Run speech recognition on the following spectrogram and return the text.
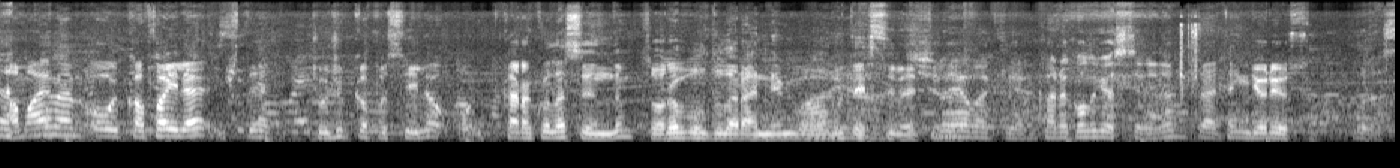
Ama hemen o kafayla işte çocuk kafasıyla o karakola sığındım. Sonra buldular annemi babamı teslim ettiler. Şuraya bak ya. Karakolu gösterelim. Zaten görüyorsun. Burası.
